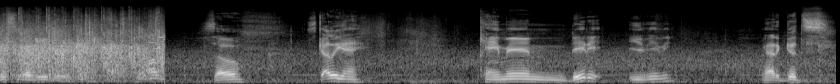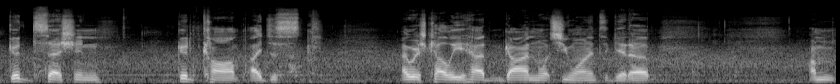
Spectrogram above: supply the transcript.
This is what we do. So, Skelli Gang came in, did it. You feel me? We had a good, good session, good comp. I just, I wish Kelly had gotten what she wanted to get up. I'm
